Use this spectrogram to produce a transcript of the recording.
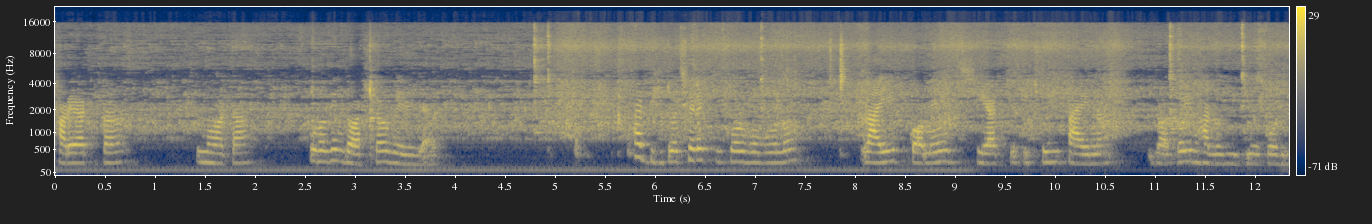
সাড়ে আটটা, নটা কোনো দিন দশটাও বেজে যায়। আর ভিডিও ছেড়ে কী করব বলো? লাইক কমেন্ট শেয়ার তো কিছুই পাই না। যতই ভালো ভিডিও করি।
